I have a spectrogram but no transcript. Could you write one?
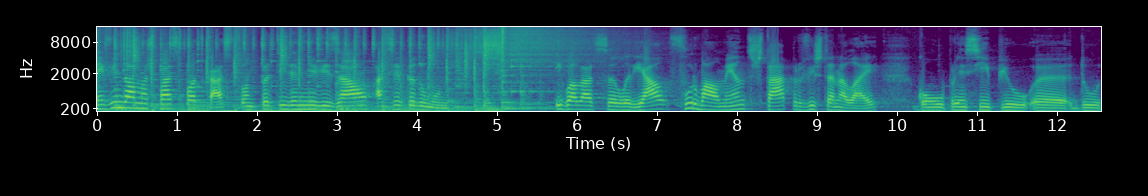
Bem-vindo ao meu espaço podcast, onde partilho a minha visão acerca do mundo. Igualdade salarial formalmente está prevista na lei, com o princípio uh, do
